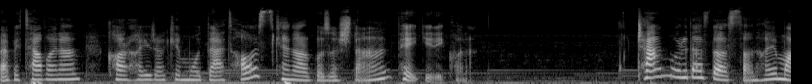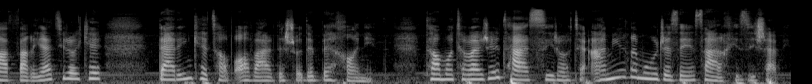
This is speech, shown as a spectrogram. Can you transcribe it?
و بتوانند کارهایی را که مدت هاست کنار گذاشتهاند پیگیری کنند. چند مورد از داستانهای موفقیتی را که در این کتاب آورده شده بخوانید تا متوجه تاثیرات عمیق معجزه سرخیزی شوید.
